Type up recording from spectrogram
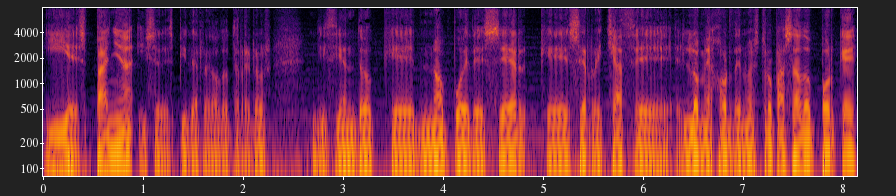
y España y se despide Redondo Terreros diciendo que no puede ser que se rechace lo mejor de nuestro pasado porque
